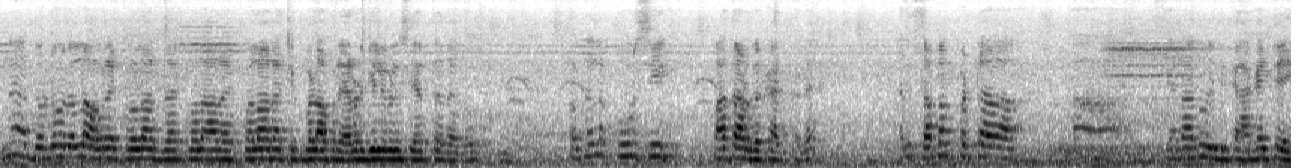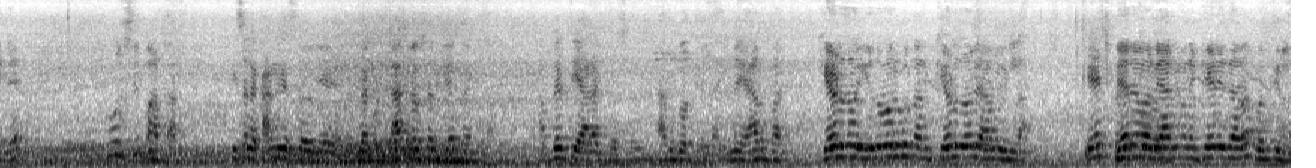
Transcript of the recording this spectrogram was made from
ಇನ್ನು ದೊಡ್ಡವರೆಲ್ಲ ಅವರೇ ಕೋಲಾರದ ಕೋಲಾರ ಕೋಲಾರ ಚಿಕ್ಕಬಳ್ಳಾಪುರ ಎರಡು ಜಿಲ್ಲೆಗಳು ಸೇರ್ತದೆ ಅದು. ಅವನ್ನೆಲ್ಲ ಕೂರಿಸಿ ಮಾತಾಡಬೇಕಾಗ್ತದೆ. ಅದಕ್ಕೆ ಸಂಬಂಧಪಟ್ಟ ಏನಾದರೂ ಇದಕ್ಕೆ ಅಗತ್ಯ ಇದೆ ಕೂರಿಸಿ ಮಾತಾಡ್ತೀವಿ. ಈ ಸಲ ಕಾಂಗ್ರೆಸ್ ಅವ್ರಿಗೆ ಅಭ್ಯರ್ಥಿ ಯಾರಾಗ್ತಾರೆ ಸರ್ ಅದು ಗೊತ್ತಿಲ್ಲ. ಇನ್ನು ಯಾರು ಬ ಇದುವರೆಗೂ ನಾನು ಕೇಳಿದವರು ಯಾರೂ ಇಲ್ಲ. ಕೆ ಎಚ್ ಬೇರೆಯವರು ಯಾರು ಕೇಳಿದಾರೋ ಗೊತ್ತಿಲ್ಲ.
